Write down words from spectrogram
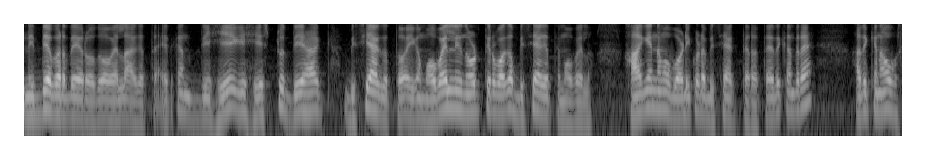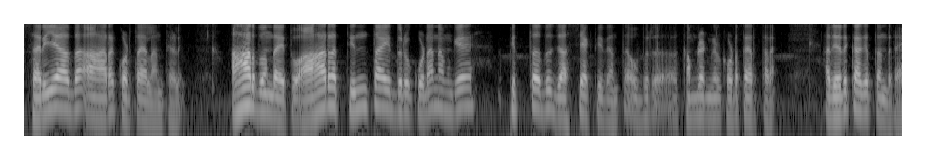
ನಿದ್ದೆ ಬರದೇ ಇರೋದು, ಅವೆಲ್ಲ ಆಗುತ್ತೆ. ಯಾಕಂದ್ರೆ ಹೇಗೆ ಎಷ್ಟು ದೇಹ ಬಿಸಿ ಆಗುತ್ತೋ, ಈಗ ಮೊಬೈಲ್ ನೀವು ನೋಡ್ತಿರುವಾಗ ಬಿಸಿ ಆಗುತ್ತೆ ಮೊಬೈಲು ಹಾಗೆ ನಮ್ಮ ಬಾಡಿ ಕೂಡ ಬಿಸಿ ಆಗ್ತಾ ಇರುತ್ತೆ. ಯಾಕಂದರೆ ಅದಕ್ಕೆ ನಾವು ಸರಿಯಾದ ಆಹಾರ ಕೊಡ್ತಾ ಇಲ್ಲ ಅಂತೇಳಿ ಆಹಾರದೊಂದಾಯಿತು ಆಹಾರ ತಿಂತಾ ಇದ್ದರೂ ಕೂಡ ನಮಗೆ ಪಿತ್ತದು ಜಾಸ್ತಿ ಆಗ್ತಿದೆ ಅಂತ ಒಬ್ಬರು ಕಂಪ್ಲೇಂಟ್ಗಳು ಕೊಡ್ತಾ ಇರ್ತಾರೆ. ಅದು ಎದಕ್ಕಾಗುತ್ತಂದರೆ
